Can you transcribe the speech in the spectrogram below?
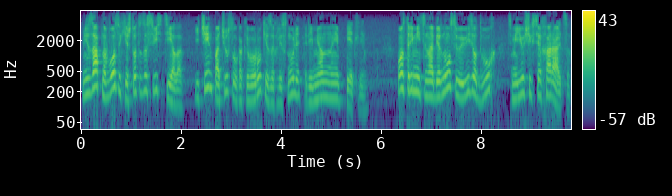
Внезапно в воздухе что-то засвистело, и Чейн почувствовал, как его руки захлестнули ременные петли. Он стремительно обернулся и увидел двух смеющихся хоральцев.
